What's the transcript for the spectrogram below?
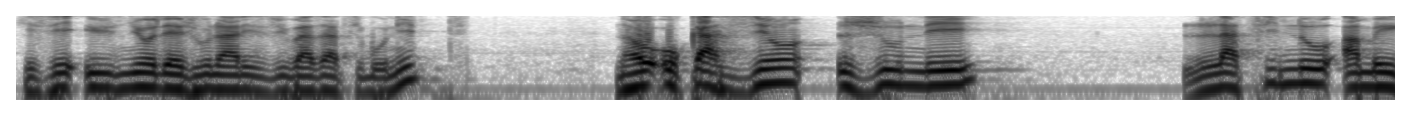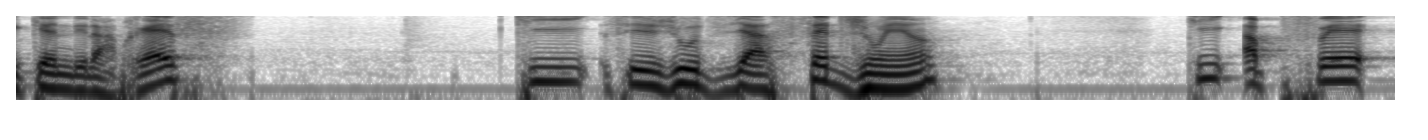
qui c'est Union des journalistes du Barati Bonite, dans l'occasion journée latino-américaine de la presse, qui c'est jeudi à 7 juin, qui a fait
